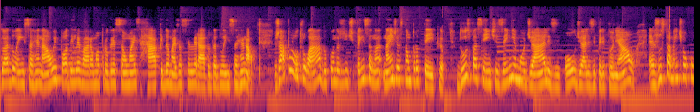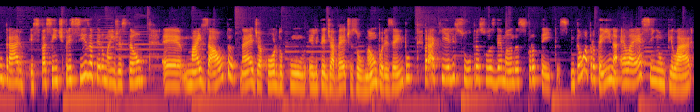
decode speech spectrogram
da doença renal e podem levar a uma progressão mais rápida, mais acelerada da doença renal. Já por outro lado, quando a gente pensa na, na ingestão proteica dos pacientes em hemodiálise ou diálise peritoneal, é justamente ao contrário. Esse paciente precisa ter uma ingestão é, mais alta, né, de acordo com ele ter diabetes ou não, por exemplo, para que ele supra suas demandas proteicas. Então, a proteína, ela é sim um pilar,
